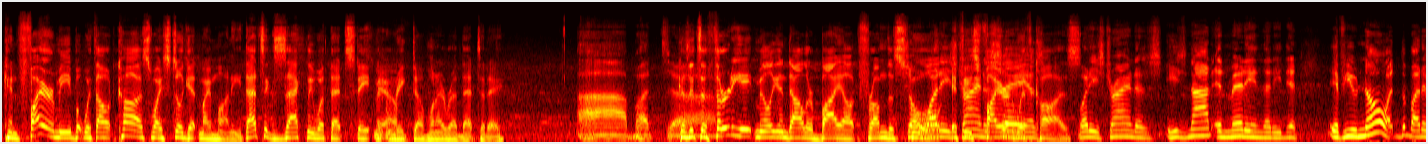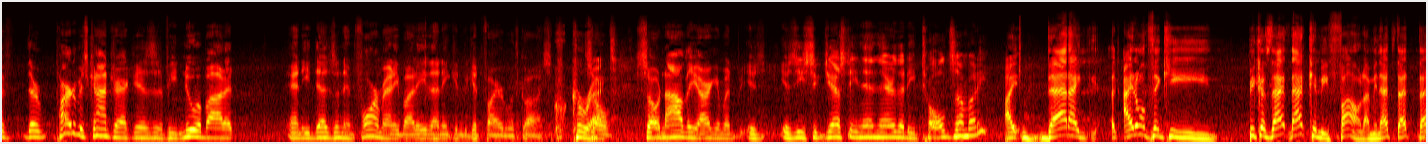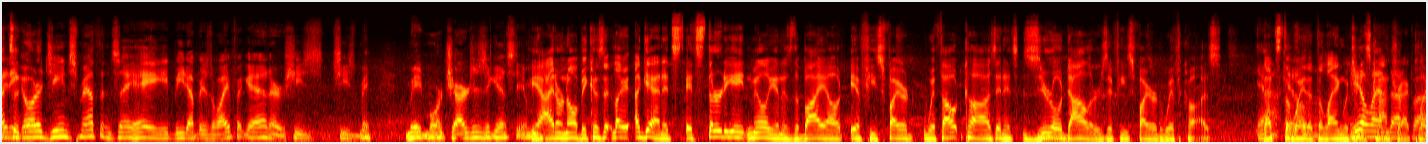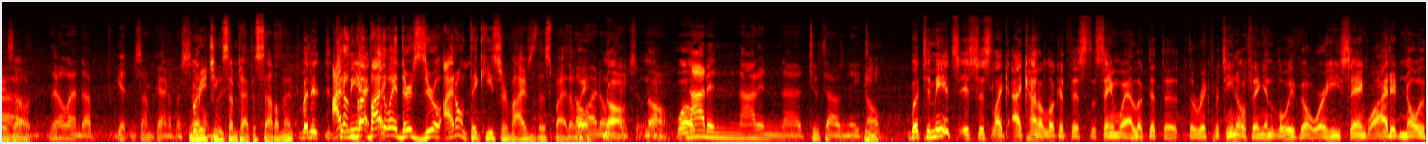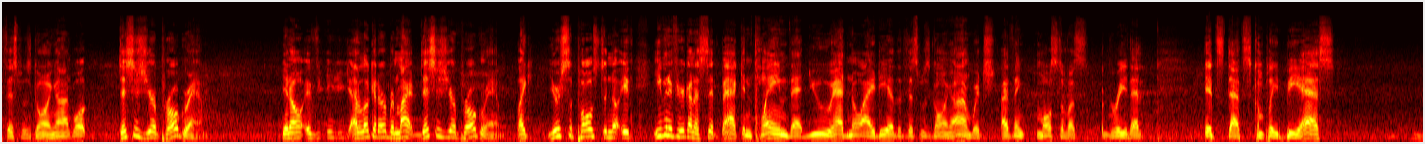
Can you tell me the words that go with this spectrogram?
can fire me, but without cause, so I still get my money. That's exactly what that statement yeah. reeked of when I read that today. Ah, uh, but because uh, it's a thirty-eight million dollar buyout from the school so what he's if trying he's fired with is, cause. What he's trying to he's not admitting that he did. If you know it, but if they're part of his contract is if he knew about it and he doesn't inform anybody, then he can get fired with cause. Correct. So, so now the argument is: is he suggesting in there that he told somebody? I that I I don't think he because that that can be found. I mean, that's that that's. Did he a, go to Gene Smith and say, "Hey, he beat up his wife again," or she's she's made, made more charges against him? Yeah, I don't know because it, like again, it's it's thirty eight million is the buyout if he's fired without cause, and it's zero dollars if he's fired with cause. Yeah, That's the way that the language in this contract up, plays uh, out. They'll end up getting some kind of a settlement. reaching some type of settlement. But it, I don't. Me, by, I, the way, there's zero. I don't think he survives this. By the oh, way, I don't no, think so. No, well, not in not in uh, 2018. No. But to me, it's it's just like I kind of look at this the same way I looked at the the Rick Pitino thing in Louisville, where he's saying, "Well, I didn't know that this was going on." Well, this is your program. You know, if I look at Urban Meyer, this is your program. Like you're supposed to know. If even if you're going to sit back and claim that you had no idea that this was going on, which I think most of us agree that it's that's complete BS.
